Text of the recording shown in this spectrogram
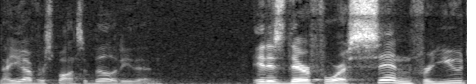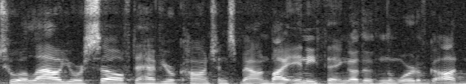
now you have responsibility then. It is therefore a sin for you to allow yourself to have your conscience bound by anything other than the Word of God.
